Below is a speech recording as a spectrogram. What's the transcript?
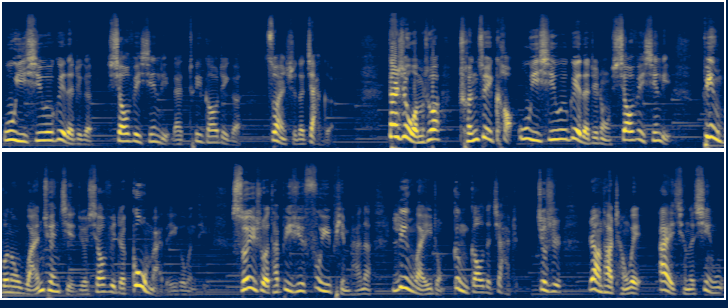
物以稀为贵的这个消费心理来推高这个钻石的价格。但是我们说，纯粹靠物以稀为贵的这种消费心理，并不能完全解决消费者购买的一个问题。所以说，它必须赋予品牌呢另外一种更高的价值，就是让它成为爱情的信物。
